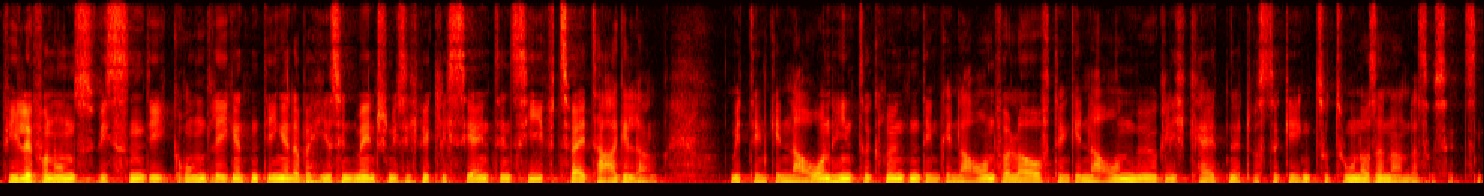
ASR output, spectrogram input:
Viele von uns wissen die grundlegenden Dinge, aber hier sind Menschen, die sich wirklich sehr intensiv zwei Tage lang mit den genauen Hintergründen, dem genauen Verlauf, den genauen Möglichkeiten, etwas dagegen zu tun, auseinanderzusetzen.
